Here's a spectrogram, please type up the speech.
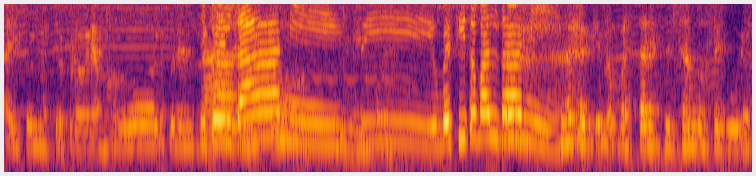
Ahí con nuestro programador, con el Dani. Y con el Dani, sí. Un besito para el Dani. que nos va a estar escuchando seguro.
